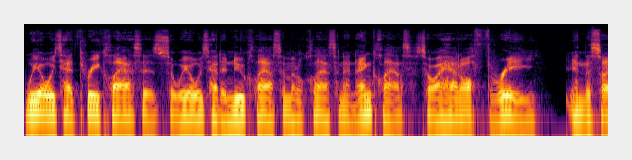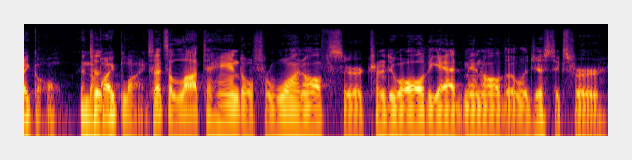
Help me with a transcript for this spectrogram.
we always had three classes so we always had a new class a middle class and an end class so i had all three in the cycle in the pipeline So that's a lot to handle for one officer trying to do all the admin, all the logistics for.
